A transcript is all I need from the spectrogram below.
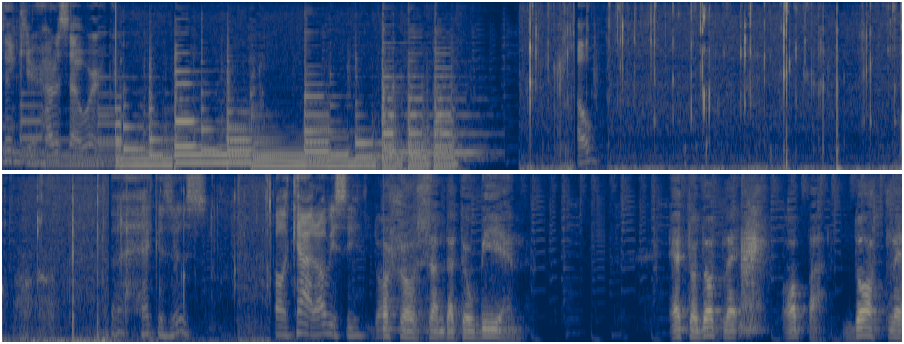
think here? How does that work? Oh. The heck is this? Oh, a cat, obviously. Došao sam da te ubijem. Eto dotle. Opa, dotle.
